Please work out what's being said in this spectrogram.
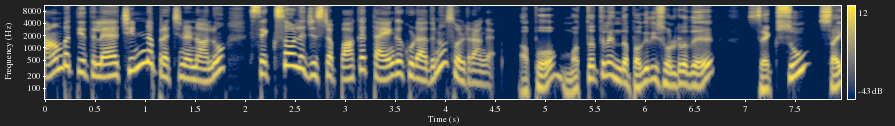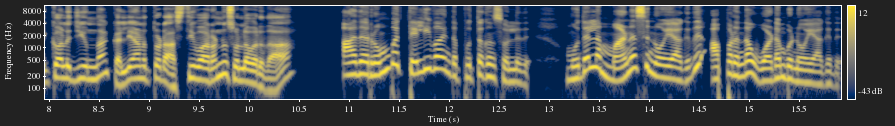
தாம்பத்தியத்துல சின்ன பிரச்சனைனாலும் செக்ஸாலஜிஸ்ட பார்க்க தயங்கக்கூடாதுன்னு சொல்றாங்க. அப்போ மொத்தத்துல இந்த பகுதி சொல்றது செக்ஸும் சைக்காலஜியும் தான் கல்யாணத்தோட அஸ்திவாரம்னு சொல்ல வருதா? அத ரொம்ப தெளிவா இந்த புத்தகம் சொல்லுது. முதல்ல மனசு நோயாகுது அப்புறம்தான் உடம்பு நோயாகுது.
